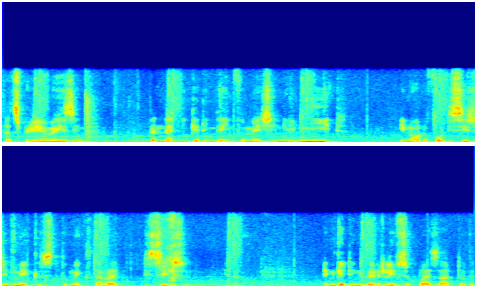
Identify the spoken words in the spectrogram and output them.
that's pretty amazing. And then you're getting the information you need in order for decision makers to make the right decision, you know. And getting the relief supplies out to the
